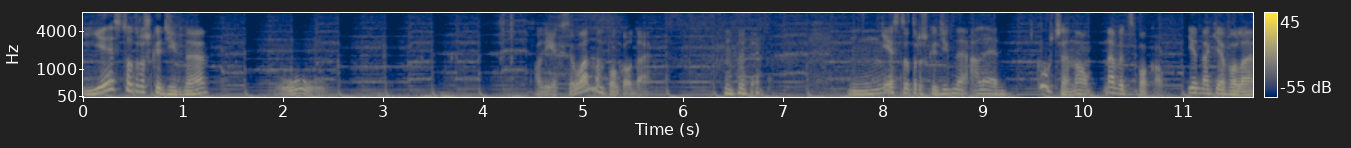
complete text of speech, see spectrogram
jest to troszkę dziwne. Uuu. Ale ja chcę ładną pogodę. Jest to troszkę dziwne, ale kurczę, no nawet spoko. Jednak ja wolę,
